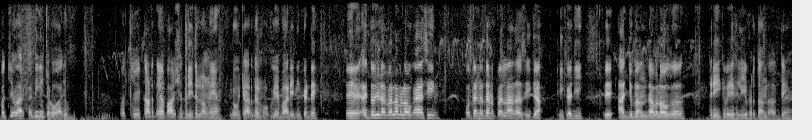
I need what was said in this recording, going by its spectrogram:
ਬੱਚੇ ਬਾਹਰ ਕੱਢੀਏ, ਚਲੋ ਆਜੋ ਬੱਚੇ ਕੱਢਦੇ ਆ, ਬਾਹਰ ਛਤਰੀ ਤੇ ਲਾਉਣੇ ਆ, ਦੋ ਚਾਰ ਦਿਨ ਹੋ ਗਏ, ਬਾਹਰ ਹੀ ਨਹੀਂ ਕੱਢੇ। ਇਦੋਂ ਜਿਹੜਾ ਪਹਿਲਾਂ ਬਲੌਗ ਆਇਆ ਸੀ, ਉਹ ਤਿੰਨ ਦਿਨ ਪਹਿਲਾਂ ਦਾ ਸੀਗਾ, ਠੀਕ ਹੈ ਜੀ? ਤੇ ਅੱਜ ਬਣਦਾ ਬਲੌਗ ਤਰੀਕ ਵੇਖ ਲਈਏ ਫਿਰ ਤੁਹਾਨੂੰ ਦੱਸਦੇ ਆ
